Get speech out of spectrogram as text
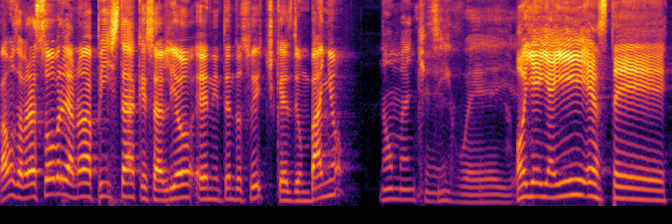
Vamos a hablar sobre la nueva pista que salió en Nintendo Switch, que es de un baño. No manches. Sí, güey. Oye, y ahí, este.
